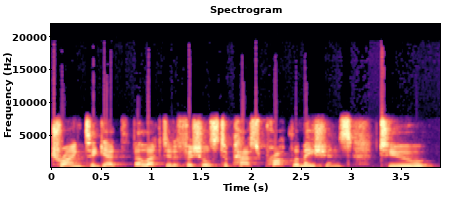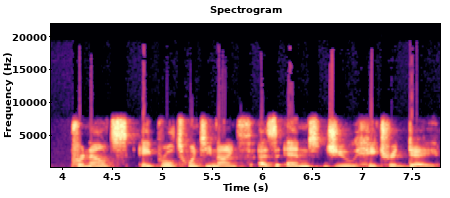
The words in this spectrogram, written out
trying to get elected officials to pass proclamations to pronounce April 29th as End Jew Hatred Day.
